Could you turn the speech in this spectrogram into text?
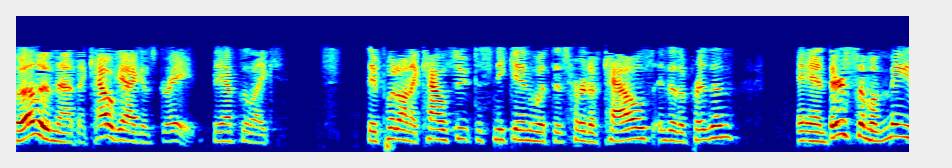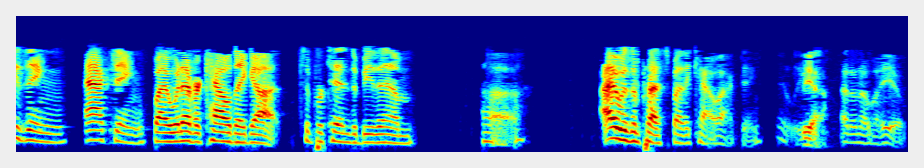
but other than that, the cow gag is great. They have to like, they put on a cow suit to sneak in with this herd of cows into the prison. And there's some amazing acting by whatever cow they got to pretend to be them. Uh, I was impressed by the cow acting, at least. Yeah. I don't know about you.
